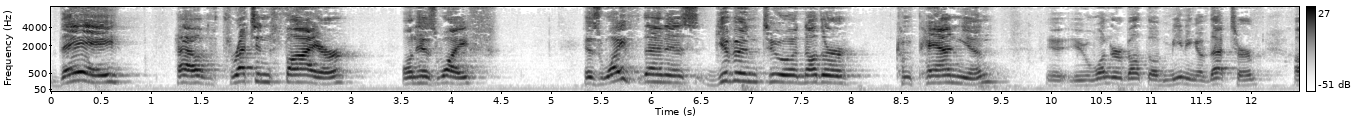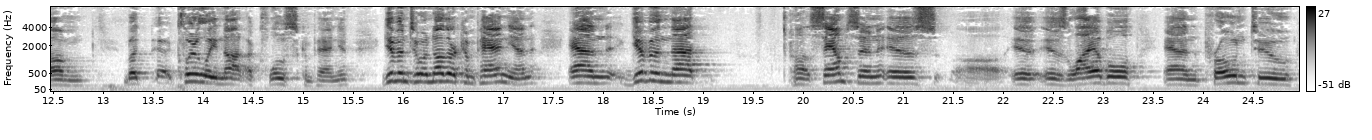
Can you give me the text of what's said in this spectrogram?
they have threatened fire on his wife. His wife then is given to another companion. You wonder about the meaning of that term, um, but uh, clearly not a close companion. Given to another companion, and given that uh, Samson is, uh, is liable and prone to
